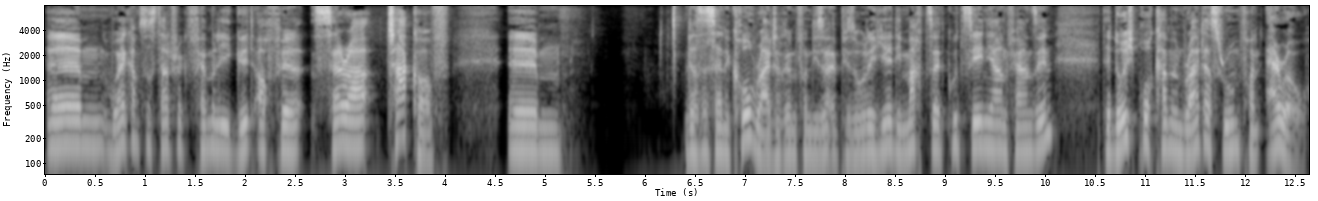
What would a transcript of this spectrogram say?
Ähm, Welcome to Star Trek Family gilt auch für Sarah Tarkov. Ähm, das ist eine Co-Writerin von dieser Episode hier. Die macht seit gut zehn Jahren Fernsehen. Der Durchbruch kam im Writers Room von Arrow.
